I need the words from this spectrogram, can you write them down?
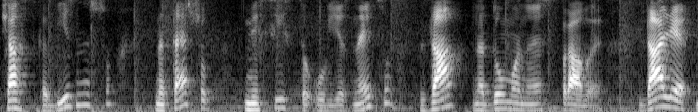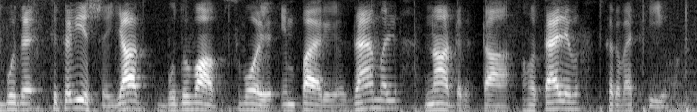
частка бізнесу на те, щоб не сісти у в'язницю за надуманою справою. Далі буде цікавіше, як будував свою імперію земель, надр та готелів Кривецький Ігор.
